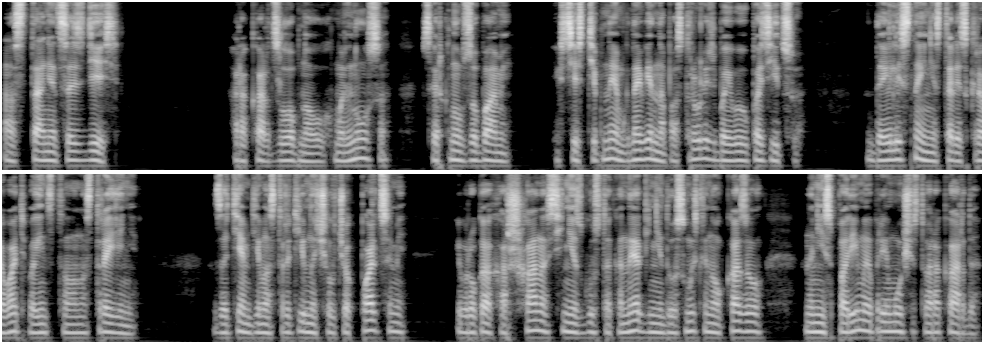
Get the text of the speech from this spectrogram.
останется здесь». Ракард злобно ухмыльнулся, сверкнув зубами, и все степные мгновенно построились в боевую позицию. Да и лесные не стали скрывать воинственного настроения. Затем демонстративный щелчок пальцами, и в руках Аршхана синий сгусток энергии недвусмысленно указывал на неиспоримое преимущество Ракарда.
